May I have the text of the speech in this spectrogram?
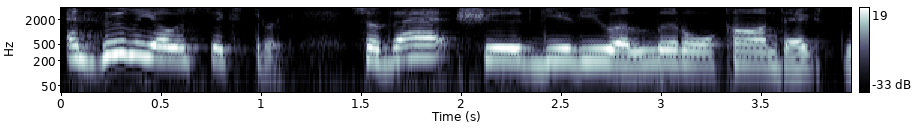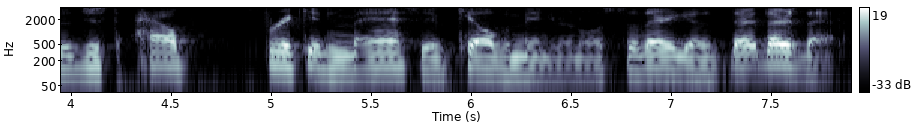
And Julio is six three. So that should give you a little context to just how freaking massive Kelvin Benjamin was. So there he goes. There, there's that.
